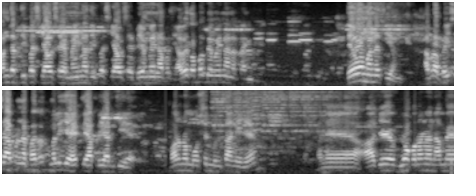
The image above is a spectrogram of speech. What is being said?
પંદર દી પછી આવશે, મહિના દી પછી આવશે, બે મહિના પછી. હવે તો બબે મહિનાના ટાઈમ દેવામાં નથી એમ. આપણા પૈસા આપણને પરત મળી જાય એટલી આપણી અરજી છે. મારું નામ મોહસિન મુલતાની છે. અને આ જે નામે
